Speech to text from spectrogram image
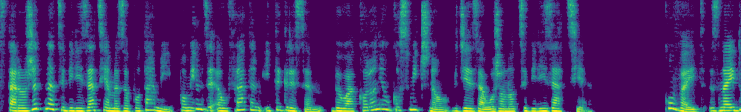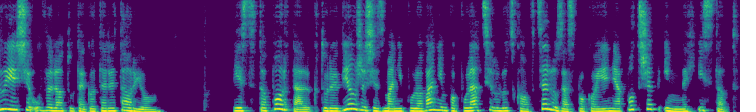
Starożytna cywilizacja Mezopotamii pomiędzy Eufratem i Tygrysem była kolonią kosmiczną, gdzie założono cywilizację. Kuwejt znajduje się u wylotu tego terytorium. Jest to portal, który wiąże się z manipulowaniem populacją ludzką w celu zaspokojenia potrzeb innych istot.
